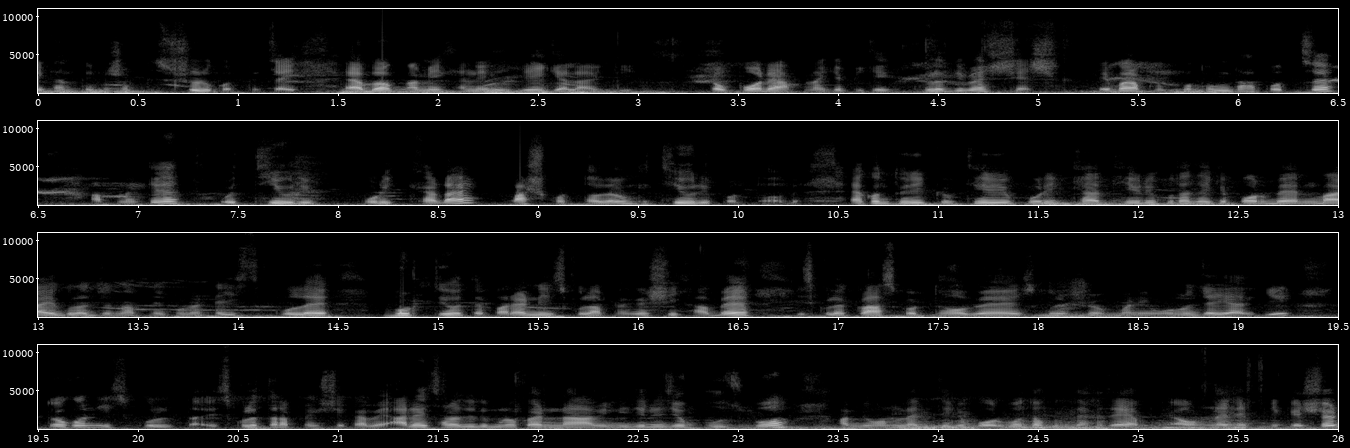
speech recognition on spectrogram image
এখান থেকে সব কিছু শুরু করতে চাই। এবং আমি এখানে লিগেল আর কি। তো পরে আপনাকে পিকেকে খুলে দিবে, শেষ। এবার আপনার প্রথম ধাপ হচ্ছে আপনাকে ওই থিওরি পরীক্ষাটায় পাশ করতে হবে এবং থিওরি পড়তে হবে। এখন থিওরি থিওরি পরীক্ষা থিওরি কোথা থেকে পড়বেন বা এগুলোর জন্য আপনি কোনো একটা স্কুলে ভর্তি হতে পারেন স্কুল আপনাকে শেখাবে স্কুলে ক্লাস করতে হবে স্কুলের সব মানে অনুযায়ী আর কি, তখন স্কুল স্কুলে তারা আপনাকে শেখাবে। আর এছাড়া যদি মনে করেন, না, আমি নিজে নিজে বুঝব, আমি অনলাইন থেকে পড়ব তখন দেখা যায় অনলাইন অ্যাপ্লিকেশন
